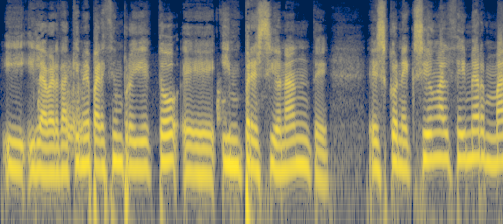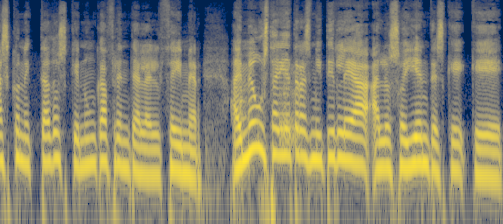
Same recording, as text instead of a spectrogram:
y, la verdad que me parece un proyecto eh, impresionante. Es Conexión Alzheimer más conectados que nunca frente al Alzheimer. A mí me gustaría transmitirle a, los oyentes que, que,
